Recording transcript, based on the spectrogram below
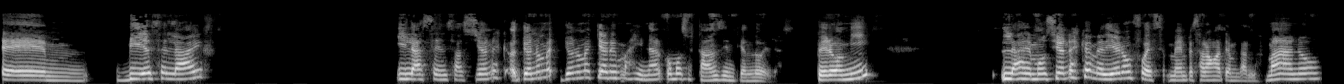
eh, vi ese live y las sensaciones, yo no, me, yo no me quiero imaginar cómo se estaban sintiendo ellas, pero a mí las emociones que me dieron fue, me empezaron a temblar las manos,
